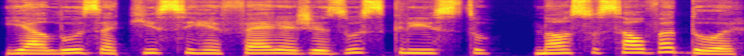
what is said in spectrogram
E a luz aqui se refere a Jesus Cristo, nosso Salvador.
